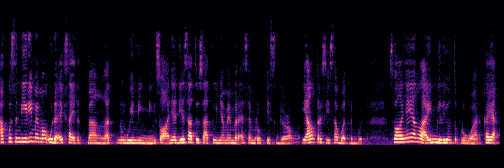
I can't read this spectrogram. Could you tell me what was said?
Aku sendiri memang udah excited banget nungguin Ning Ning soalnya dia satu-satunya member SM Rookies Girl yang tersisa buat debut. Soalnya yang lain milih untuk keluar. Kayak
